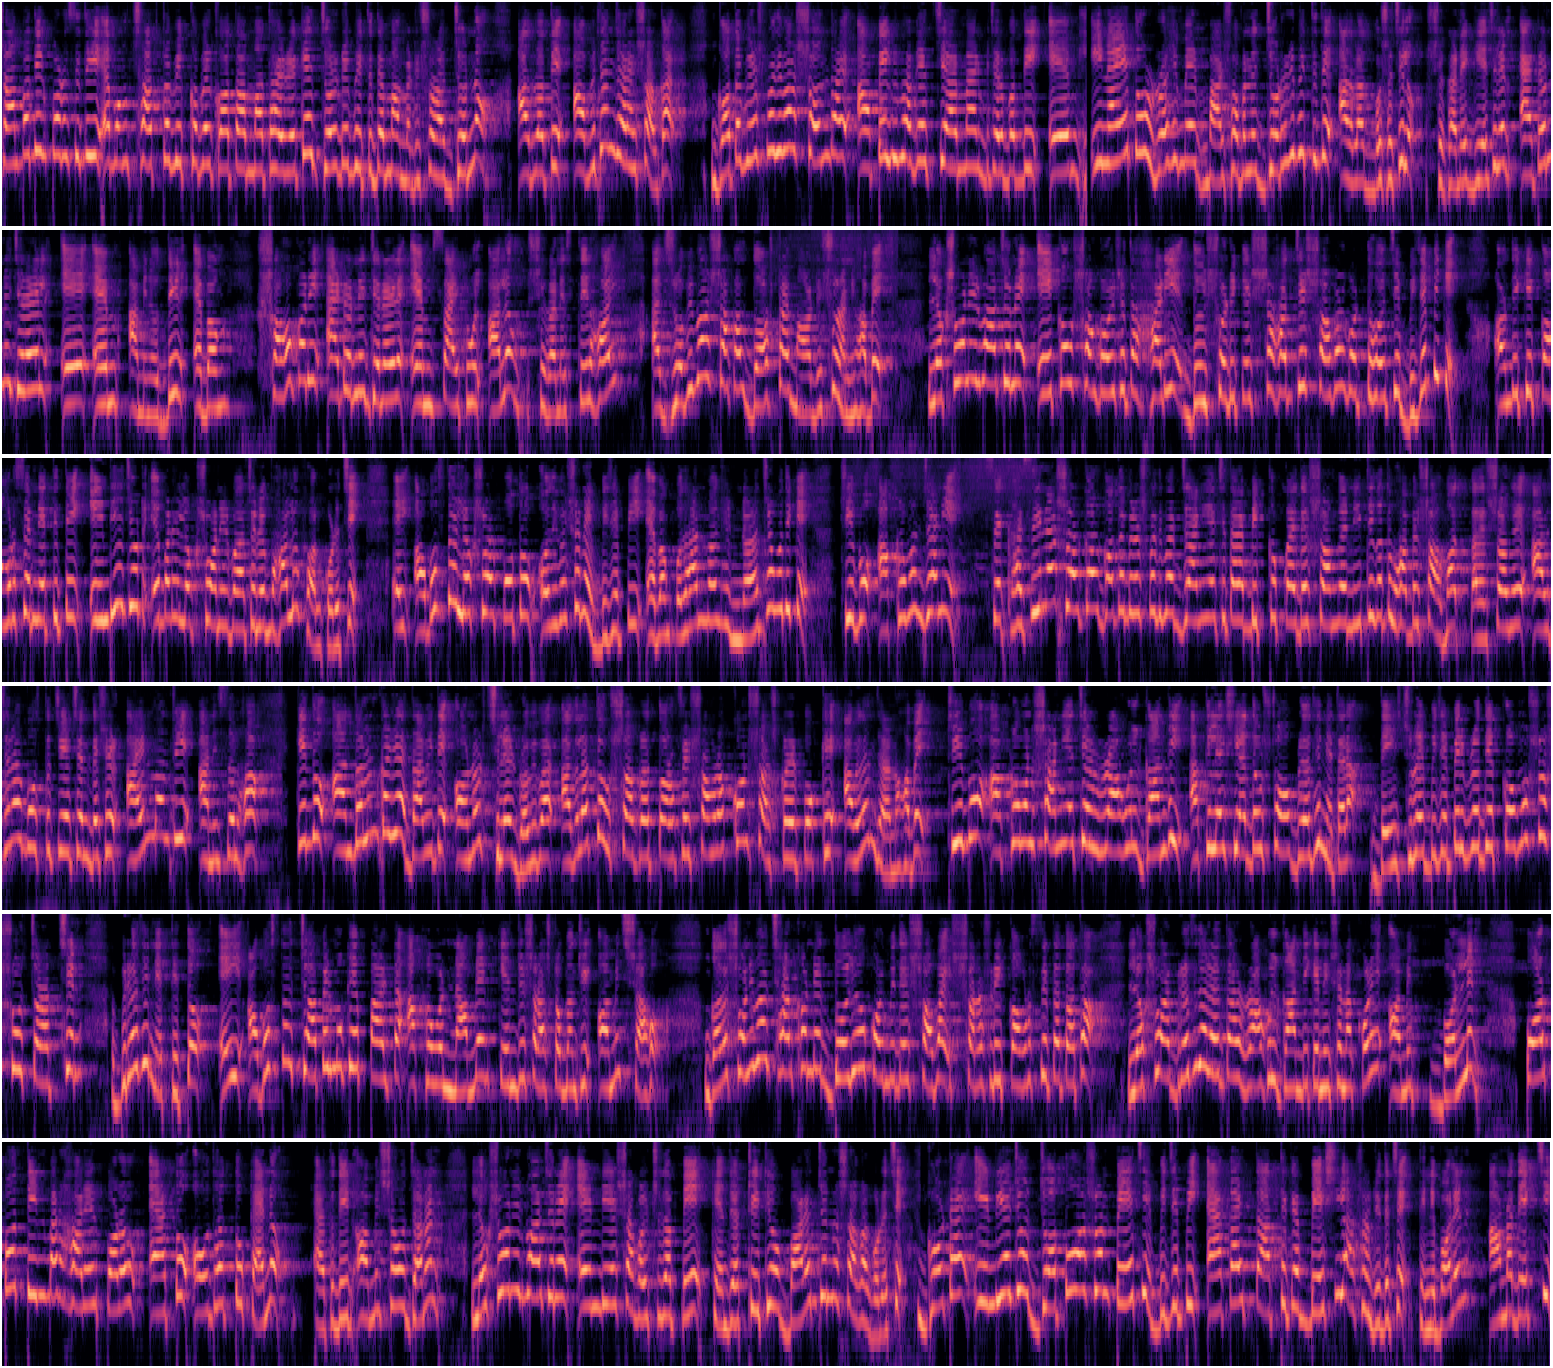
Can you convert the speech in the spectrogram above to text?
সাম্প্রতিক পরিস্থিতি এবং ছাত্র বিক্ষোভের কথা মাথায় রেখে জরুরি ভিত্তিতে মামলাটি শোনার জন্য আদালতে আবেদন জানায় সরকার। গত বৃহস্পতিবার সন্ধ্যায় আপিল বিভাগের চেয়ারম্যান বিচারপতি এম ইনায়েতুর রহিমের বাসভবনে জরুরি ভিত্তিতে আদালত বসেছিল। সেখানে গিয়েছিলেন attorney general A M Aminuddin এবং সহকারী attorney general M Saiful Alam. সেখানে স্থির হয় আজ রবিবার সকাল দশটায় মামলাটির শুনানি হবে। লোকসভা নির্বাচনে একক সংখ্যাগরিষ্ঠতা হারিয়ে দুই শরিকের সাহায্যে সরকার করতে হয়েছে বিজেপিকে। অন্যদিকে কংগ্রেসের নেতৃত্বে ইন্ডিয়া জোট এবারে লোকসভা নির্বাচনে ভালো ফল করেছে। এই অবস্থায় লোকসভার প্রথম অধিবেশনে বিজেপি এবং প্রধানমন্ত্রী নরেন্দ্র মোদীকে তীব্র আক্রমণ জানিয়ে শেখ হাসিনা সরকার গত বৃহস্পতিবার জানিয়েছে তারা বিক্ষোভকারীদের সঙ্গে নীতিগতভাবে সহমত। তাদের সঙ্গে আলোচনায় বসতে চেয়েছেন দেশের আইনমন্ত্রী আনিসুল হক। কিন্তু আন্দোলনকারীরা দাবিতে অনড় ছিলেন। রবিবার আদালতেও সরকারের তরফে সংরক্ষণ সংস্কারের পক্ষে আবেদন জানানো হবে। তীব্র আক্রমণ সানিয়েছেন রাহুল গান্ধী, অখিলেশ যাদব সহ বিরোধী নেতারা। দেশ জুড়ে বিজেপির বিরুদ্ধে ক্রমশ সুর চড়াচ্ছেন বিরোধী নেতৃত্ব। এই অবস্থায় চাপের মুখে পাল্টা আক্রমণ নামলেন কেন্দ্রীয় স্বরাষ্ট্রমন্ত্রী অমিত শাহ। গত শনিবার ঝাড়খণ্ডের দলীয় কর্মীদের সভায় সরাসরি কংগ্রেস নেতা তথা লোকসভার বিরোধী দলের নেতা রাহুল গান্ধীকে নিশানা করে অমিত বললেন, পরপর তিনবার হারের পরেও এত ঔদ্ধত্য কেন? এতদিন অমিত শাহ জানান, লোকসভা নির্বাচনে এনডিএ সংগঠিত পেয়ে কেন্দ্রের তৃতীয় বারের জন্য সরকার করেছে গোটা ইন্ডিয়া জোট যত আসন পেয়েছে, বিজেপি একাই তার থেকে বেশি আসন জিতেছে। তিনি বলেন, আমরা দেখছি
